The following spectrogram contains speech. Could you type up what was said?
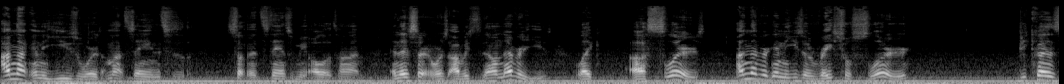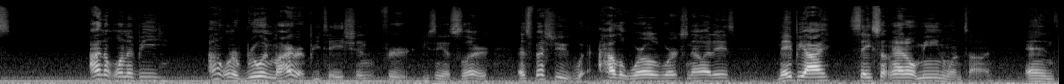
I'm not going to use words. I'm not saying this is something that stands with me all the time. And there's certain words, obviously, that I'll never use, like uh, slurs. I'm never going to use a racial slur because I don't want to be. I don't want to ruin my reputation for using a slur, especially how the world works nowadays. Maybe I say something I don't mean one time, and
